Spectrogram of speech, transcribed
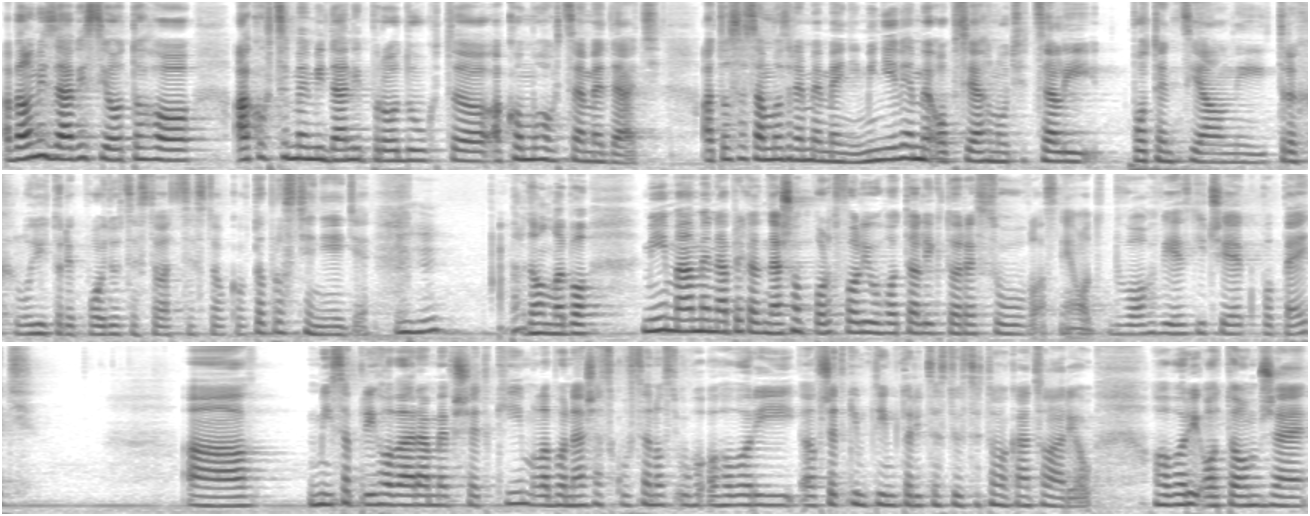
a veľmi závisí od toho, ako chceme my daný produkt a komu ho chceme dať. A to sa samozrejme mení. My nevieme obsiahnuť celý potenciálny trh ľudí, ktorí pôjdu cestovať cestovkou. To proste nejde. Mm-hmm. Pardon, lebo my máme napríklad v našom portfóliu hotely, ktoré sú vlastne od dvoch hviezdičiek po 5. A my sa prihovárame všetkým, lebo naša skúsenosť hovorí všetkým tým, ktorí cestujú s cestovnou kanceláriou. Hovorí o tom, že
